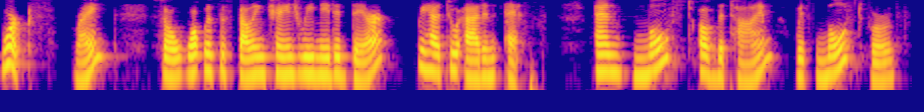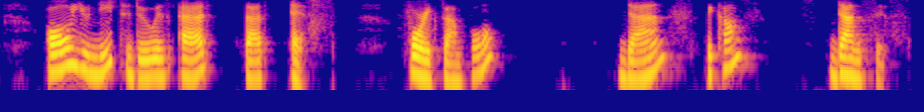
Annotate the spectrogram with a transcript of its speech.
works, right? So what was the spelling change we needed there? We had to add an S. And most of the time, with most verbs, all you need to do is add that S. For example, dance becomes dances.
